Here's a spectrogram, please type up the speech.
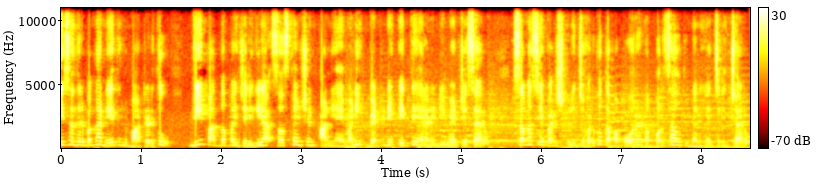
ఈ సందర్భంగా నేతలు మాట్లాడుతూ వి పద్మపై జరిగిన సస్పెన్షన్ అన్యాయమని వెంటనే ఎత్తేయాలని డిమాండ్ చేశారు. సమస్య పరిష్కరించే వరకు తమ పోరాటం కొనసాగుతుందని హెచ్చరించారు.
